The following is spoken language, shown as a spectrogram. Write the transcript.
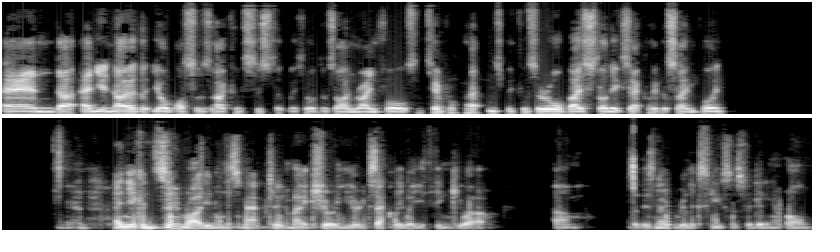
and uh, and you know that your losses are consistent with your design rainfalls and temporal patterns because they're all based on exactly the same point. And, you can zoom right in on this map too to make sure you're exactly where you think you are. Um, so there's no real excuses for getting it wrong.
